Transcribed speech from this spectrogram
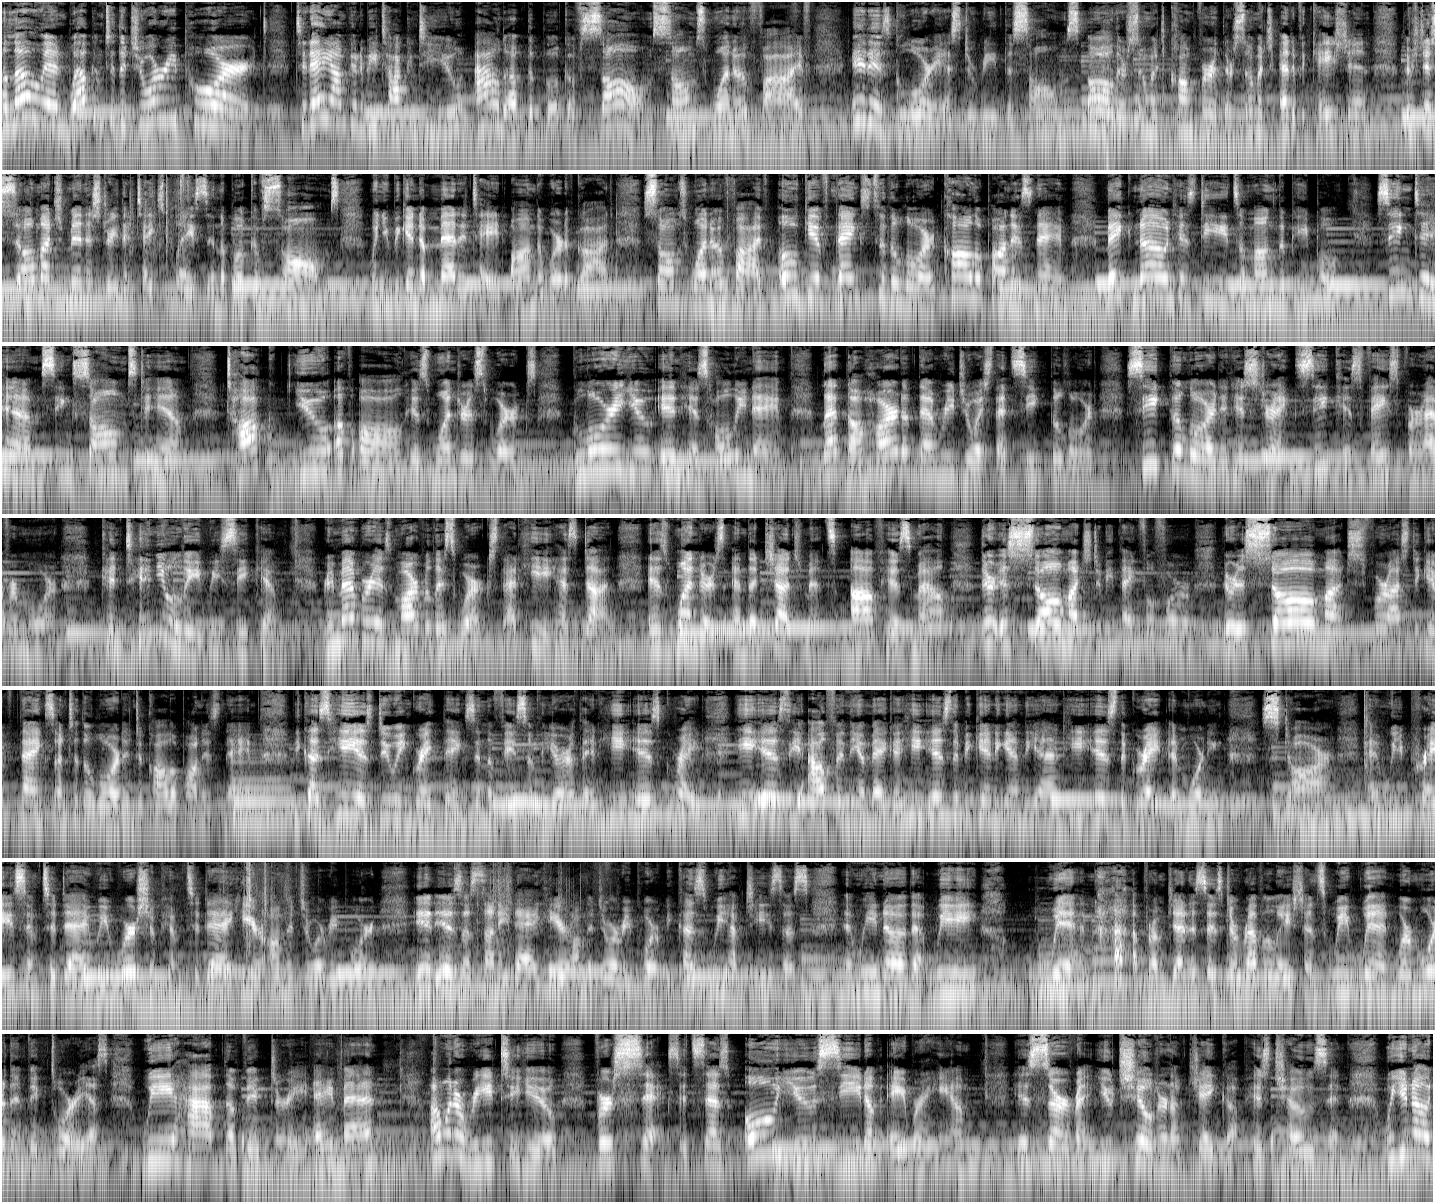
Hello and welcome to the Joy Report. Today I'm going to be talking to you out of the book of Psalms, Psalms 105. It is glorious to read the Psalms. Oh, there's so much comfort, there's so much edification, there's just so much ministry that takes place in the book of Psalms when you begin to meditate on the Word of God. Psalms 105 Oh, give thanks to the Lord, call upon His name, make known His deeds among the people. Sing to Him, sing psalms to Him, talk you of all His wondrous works, glory you in His holy name. Let the heart of them rejoice that seek the Lord. Seek the Lord in his strength. Seek his face forevermore. Continually we seek him. Remember his marvelous works that he has done, his wonders and the judgments of his mouth. There is so much to be thankful for. There is so much for us to give thanks unto the Lord and to call upon his name because he is doing great things in the face of the earth and he is great. He is the Alpha and the Omega. He is the beginning and the end. He is the great and morning star. And we praise him today. We worship him today here on the Joy Report. It is a sunny day here on the Joy Report because we have Jesus and we know that we win. From Genesis to Revelations, we win. We're more than victorious. We have the victory. Amen. I want to read to you verse 6. It says, O you seed of Abraham, his servant, you children of Jacob, his chosen. Well, you know,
